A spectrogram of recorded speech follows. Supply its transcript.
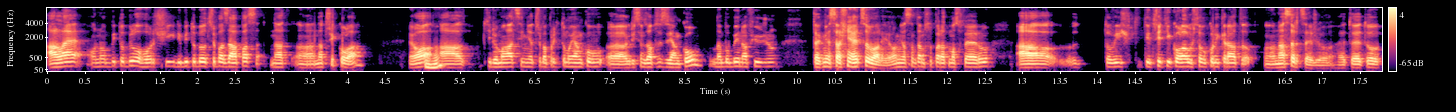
ale ono by to bylo horší, kdyby to byl třeba zápas na, na tři kola, jo, uh-huh. a ti domácí mě třeba proti tomu Jankou, eh, když jsem zápasil s Jankou na Bobby na Fusionu, tak mě strašně hecovali, jo, měl jsem tam super atmosféru a to víš, ty třetí kola už jsou kolikrát eh, na srdce, že jo, je to, je to,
